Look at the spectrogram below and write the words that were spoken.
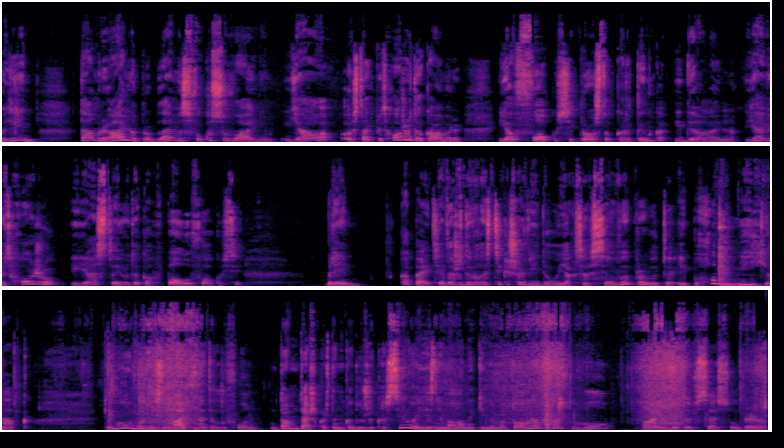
блін, там реально проблеми з фокусуванням. Я ось так підходжу до камери, я в фокусі, просто картинка ідеальна. Я відходжу і я стою така в полуфокусі. Блін, капець. Я навіть дивилась тільки що відео, як це все виправити, і, походу, ніяк. Тому буду знімати на телефон. Там теж картинка дуже красива, я знімала на кінематографа, тому має бути все супер.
